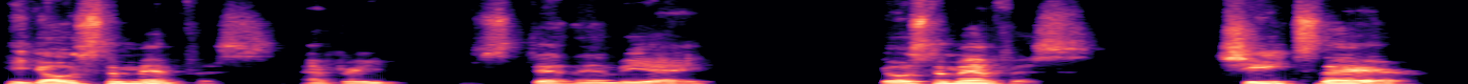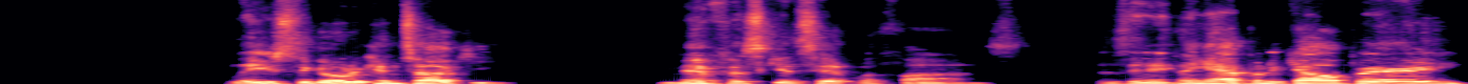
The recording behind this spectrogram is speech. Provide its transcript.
He goes to Memphis after he stint in the NBA. Goes to Memphis, cheats there, leaves to go to Kentucky. Memphis gets hit with fines. Does anything happen to Calipari?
